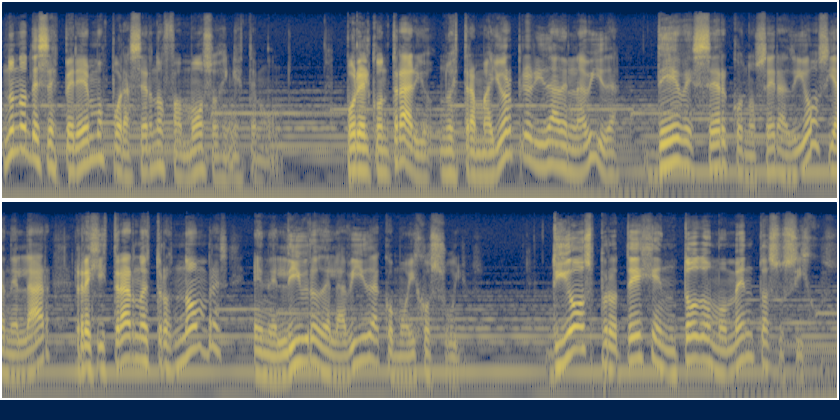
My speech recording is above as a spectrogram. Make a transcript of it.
No nos desesperemos por hacernos famosos en este mundo. Por el contrario, nuestra mayor prioridad en la vida debe ser conocer a Dios y anhelar registrar nuestros nombres en el libro de la vida como hijos suyos. Dios protege en todo momento a sus hijos.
